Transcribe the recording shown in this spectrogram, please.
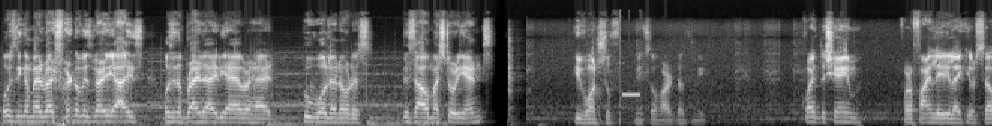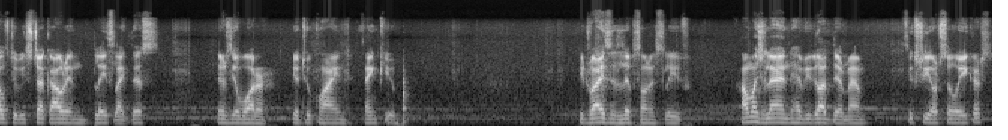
Poisoning a man right in front of his very eyes wasn't the brightest idea I ever had. Who would have noticed? This is how my story ends. He wants to f me so hard, doesn't he? Quite the shame for a fine lady like yourself to be stuck out in a place like this. There's your water. You're too kind. Thank you. He dries his lips on his sleeve. How much land have you got there, ma'am? Sixty or so acres?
